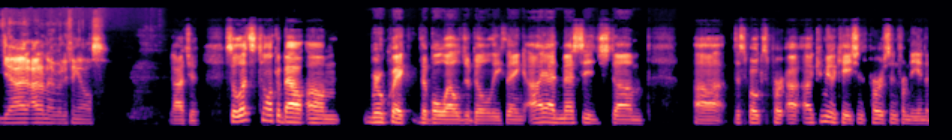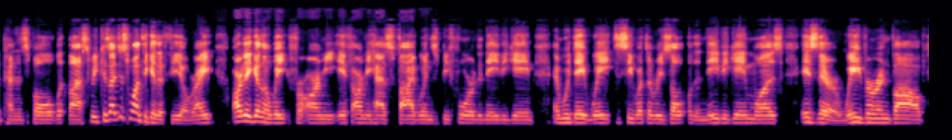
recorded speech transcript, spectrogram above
Yeah, I, I don't have anything else. Gotcha. So let's talk about um real quick the bowl eligibility thing. I had messaged um uh the spokesper uh, a communications person from the Independence Bowl last week because I just wanted to get a feel, right? Are they going to wait for Army if Army has five wins before the Navy game, and would they wait to see what the result of the Navy game was? Is there a waiver involved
